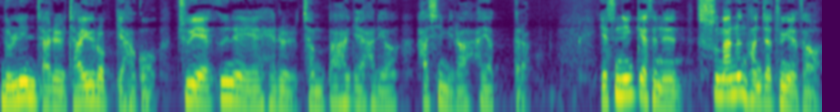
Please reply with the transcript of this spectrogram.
눌린 자를 자유롭게 하고 주의 은혜의 해를 전파하게 하려 하심이라 하였더라. 예수님께서는 수많은 환자 중에서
